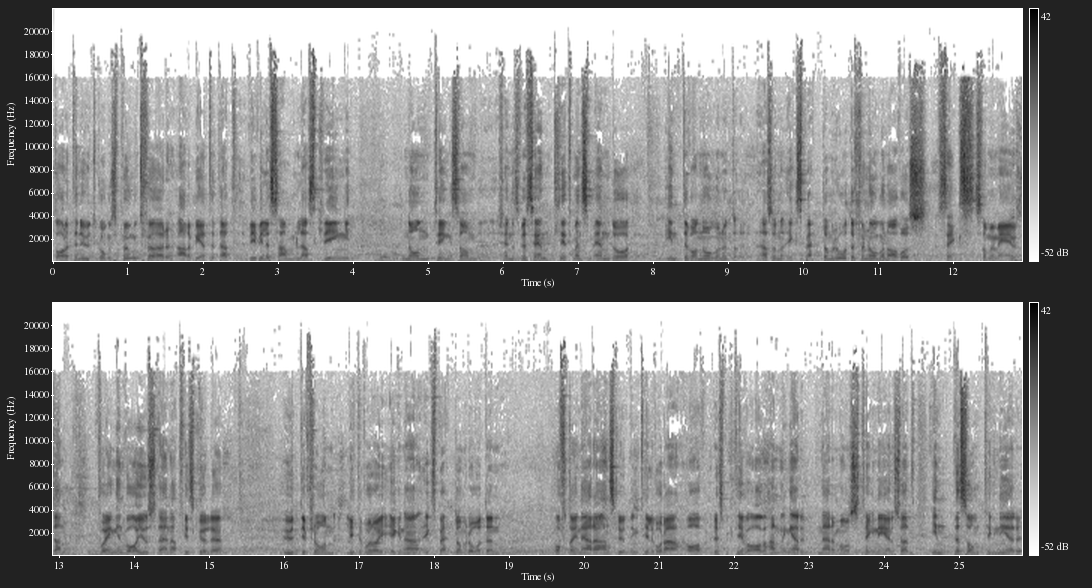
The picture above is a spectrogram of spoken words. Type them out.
varit en utgångspunkt för arbetet att vi ville samlas kring någonting som kändes väsentligt men som ändå inte var någon, alltså expertområde för någon av oss sex som är med, utan poängen var just den att vi skulle utifrån lite våra egna expertområden, ofta i nära anslutning till våra av, respektive avhandlingar, närma oss Tegnér. Så att inte som Tegnér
